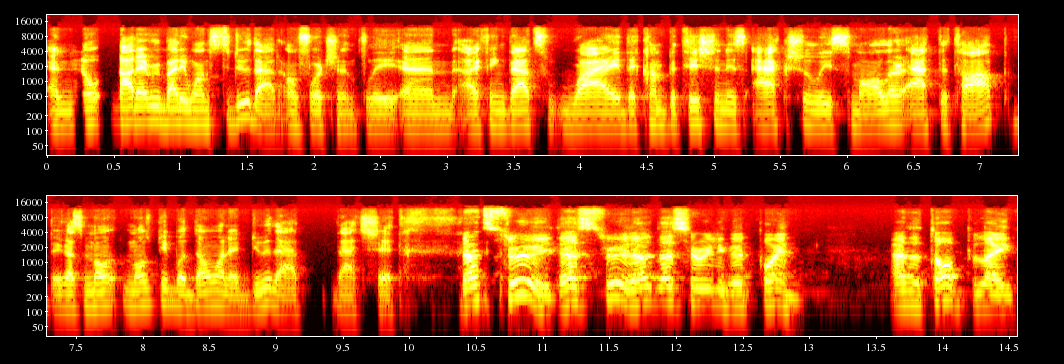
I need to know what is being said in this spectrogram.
and no, not everybody wants to do that unfortunately and i think that's why the competition is actually smaller at the top because mo- most people don't want to do that that shit. That's true that's true that, that's a really good point. At the top like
